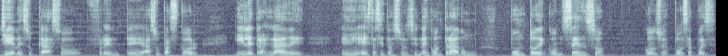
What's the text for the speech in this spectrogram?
lleve su caso frente a su pastor y le traslade eh, esta situación. Si no ha encontrado un punto de consenso con su esposa, pues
